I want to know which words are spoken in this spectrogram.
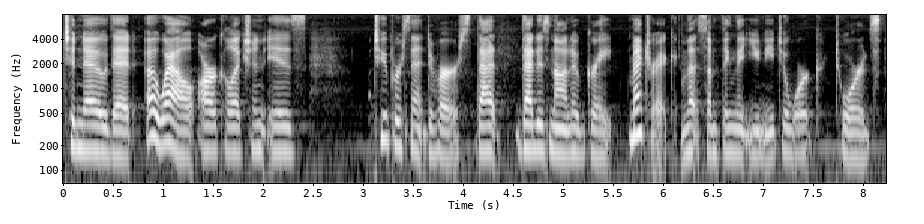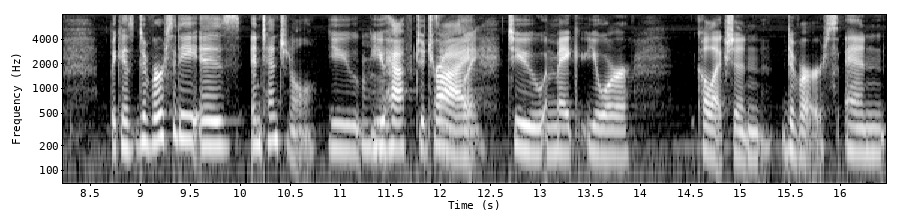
to know that, oh wow, our collection is 2% diverse. That that is not a great metric. And that's something that you need to work towards because diversity is intentional. You you have to try Exactly. to make your collection diverse. And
